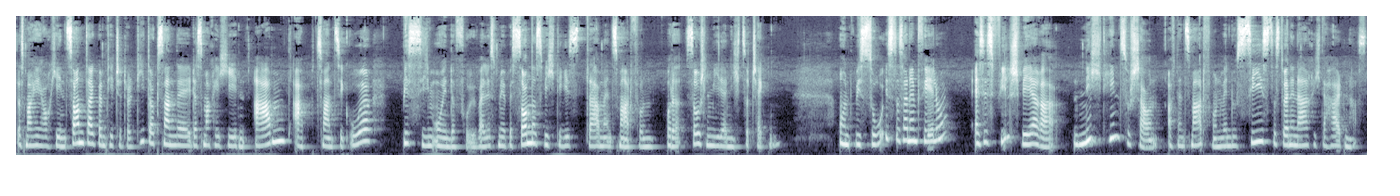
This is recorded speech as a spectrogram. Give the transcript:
Das mache ich auch jeden Sonntag beim Digital Detox Sunday. Das mache ich jeden Abend ab 20 Uhr bis 7 Uhr in der Früh, weil es mir besonders wichtig ist, da mein Smartphone oder Social Media nicht zu checken. Und wieso ist das eine Empfehlung? Es ist viel schwerer, nicht hinzuschauen auf dein Smartphone, wenn du siehst, dass du eine Nachricht erhalten hast.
